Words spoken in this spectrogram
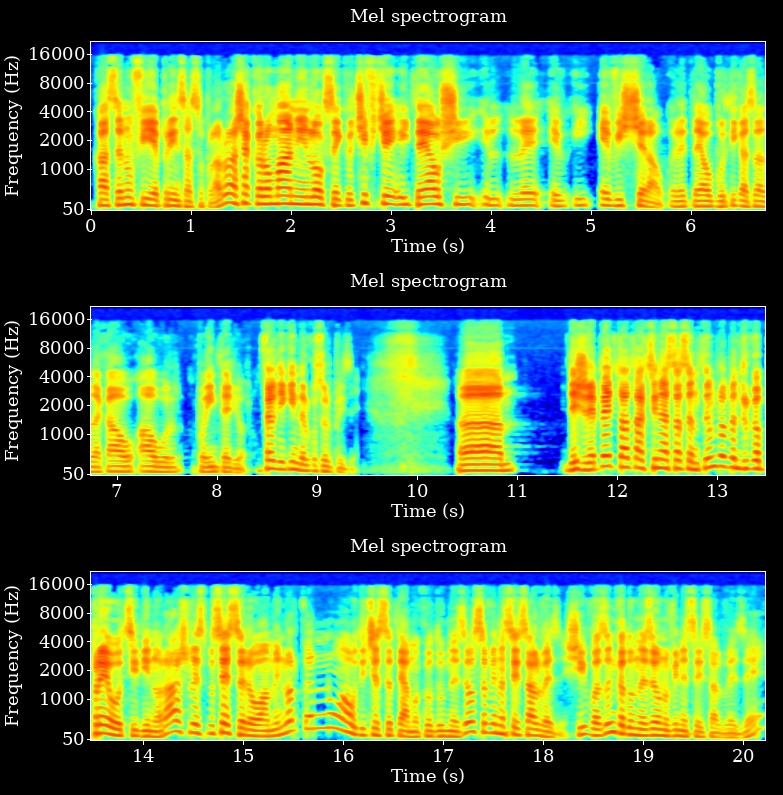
ca să nu fie prins asupra lor, așa că romanii, în loc să-i crucifice, îi tăiau și le eviscerau. Le tăiau burtica să dacă au aur pe interior. Un fel de kinder cu surprize. Uh, deci, repet, toată acțiunea asta se întâmplă pentru că preoții din oraș le spuseseră oamenilor că nu au de ce să teamă că Dumnezeu să vină să-i salveze. Și văzând că Dumnezeu nu vine să-i salveze,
